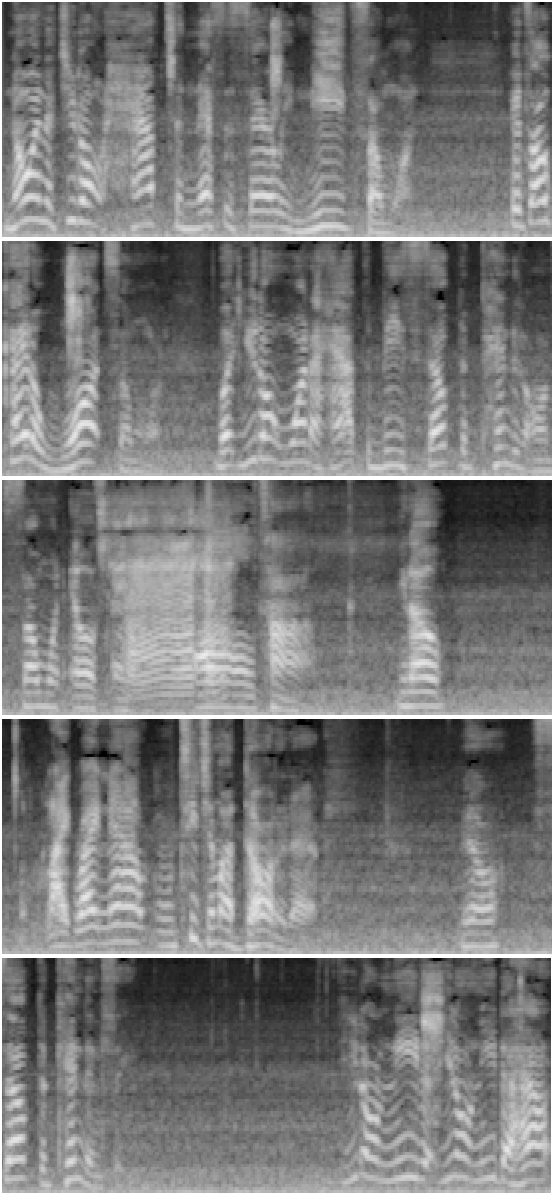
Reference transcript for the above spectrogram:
Knowing that you don't have to necessarily need someone. It's okay to want someone, but you don't want to have to be self dependent on someone else at all time. You know, like right now, I'm teaching my daughter that. You know, self dependency. You don't need you don't need to have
